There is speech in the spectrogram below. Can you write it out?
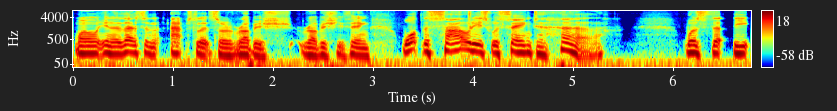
Well, you know that's an absolute sort of rubbish, rubbishy thing. What the Saudis were saying to her was that the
